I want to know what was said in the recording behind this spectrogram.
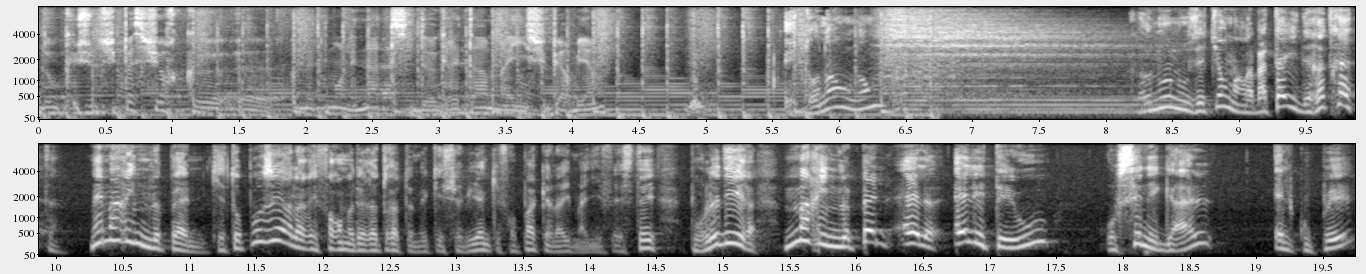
Donc je ne suis pas sûr que, euh, honnêtement, les nattes de Greta m'aillent super bien. Étonnant, non Alors nous, nous étions dans la bataille des retraites. Mais Marine Le Pen, qui est opposée à la réforme des retraites, mais qui sait bien qu'il ne faut pas qu'elle aille manifester pour le dire, Marine Le Pen, elle, elle était où? Au Sénégal, elle coupait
